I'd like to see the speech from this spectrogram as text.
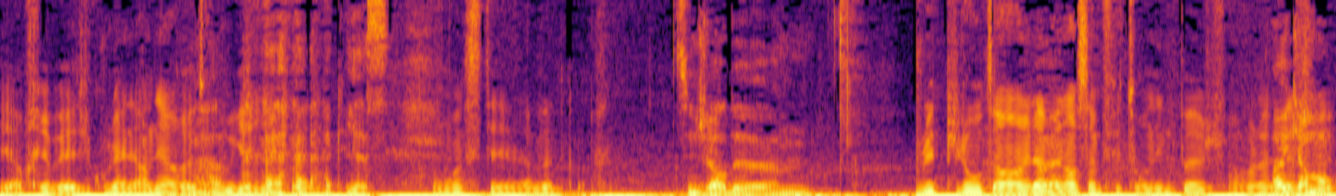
Et après, bah, du coup, l'année dernière, euh, Voilà. tout gagné. quoi. Donc, euh, yes. au moins, c'était la bonne. Quoi. C'est une genre de. euh, Je voulais depuis longtemps, et là Ouais. maintenant, ça me fait tourner une page. Enfin, voilà, Ah, là, carrément.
